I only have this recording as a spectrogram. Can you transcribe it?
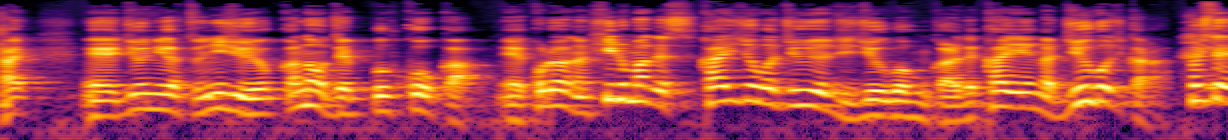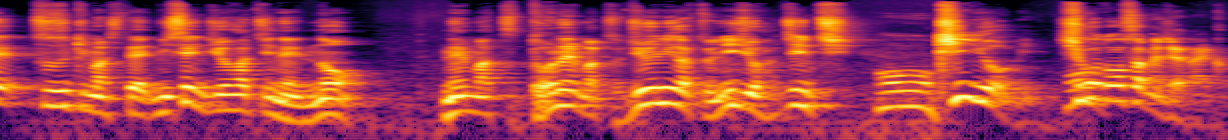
はい、えー12月24日のゼップ福岡、えーこれは、ね、昼間です。会場が14時15分からで開演が15時から。そして続きまして2018年の年末土年末12月28日お金曜日。仕事納めじゃないか。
